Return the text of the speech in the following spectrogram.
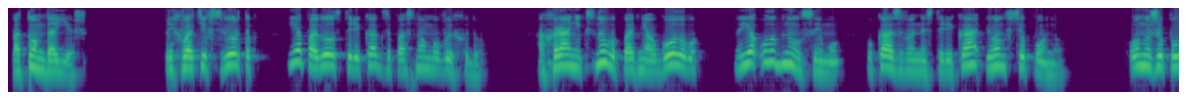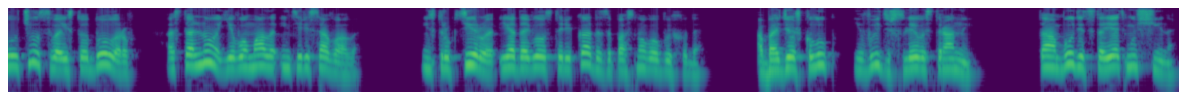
потом доешь. Прихватив сверток, я повел старика к запасному выходу. Охранник снова поднял голову, но я улыбнулся ему, указывая на старика, и он все понял. Он уже получил свои 100 долларов, остальное его мало интересовало. Инструктируя, я довел старика до запасного выхода. Обойдешь клуб и выйдешь с левой стороны. Там будет стоять мужчина.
